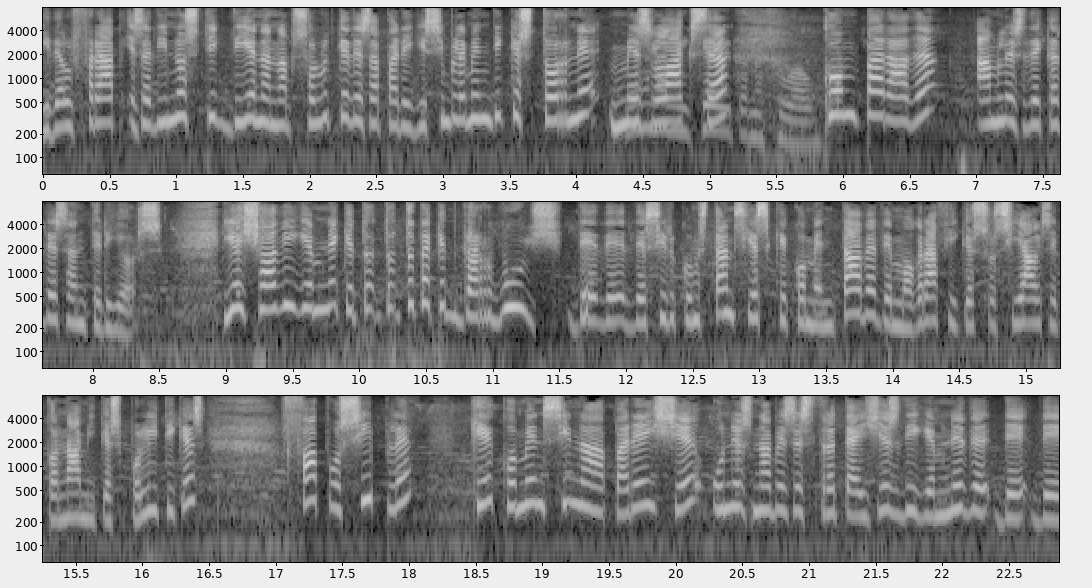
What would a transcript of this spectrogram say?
i del FRAP, és a dir, no estic dient en absolut que desaparegui, simplement dic que es torna més Una laxa comparada amb les dècades anteriors. I això, diguem-ne, que tot, tot, tot aquest garbuix de, de, de circumstàncies que comentava, demogràfiques, socials, econòmiques, polítiques, fa possible que comencin a aparèixer unes noves estratègies, diguem-ne, de, de, de,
